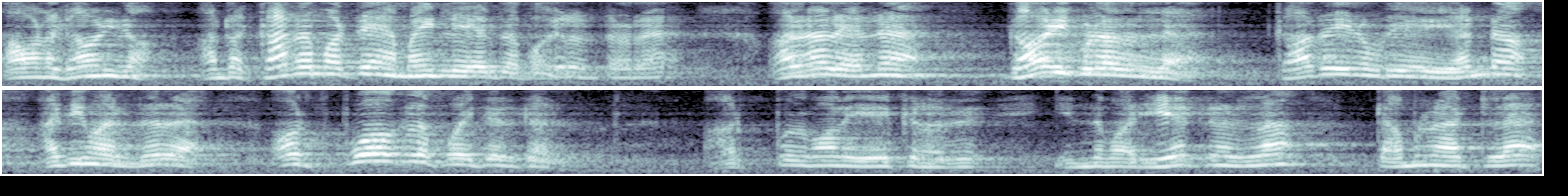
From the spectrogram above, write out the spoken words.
அவனை கவனிக்கும் அந்த கதை மட்டும் என் மைண்டில் ஏற்ற பார்க்குறேன்னு தவிர. அதனால் என்ன கவனிக்கூடாதுல்ல கதையினுடைய எண்ணம் அதிகமாக இருந்தது அவர் போக்கில் போயிட்டே இருக்கார். அற்புதமான இயக்குனர். இந்த மாதிரி இயக்குனர்லாம் தமிழ்நாட்டில்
